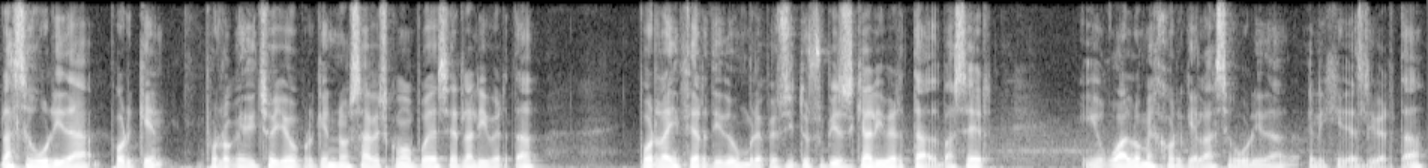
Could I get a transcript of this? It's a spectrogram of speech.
la seguridad, porque, por lo que he dicho yo, porque no sabes cómo puede ser la libertad por la incertidumbre. Pero si tú supieses que la libertad va a ser igual o mejor que la seguridad, elegirías libertad.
